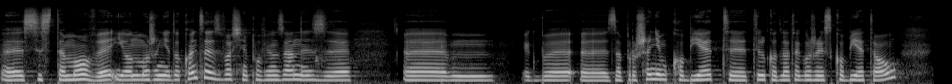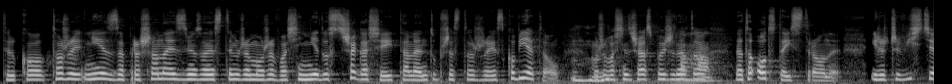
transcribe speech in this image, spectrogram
e, systemowy i on może nie do końca jest właśnie powiązany z em, jakby e, zaproszeniem kobiety tylko dlatego, że jest kobietą, tylko to, że nie jest zapraszana jest związane z tym, że może właśnie nie dostrzega się jej talentu przez to, że jest kobietą. Może właśnie trzeba spojrzeć na to, na to od tej strony. I rzeczywiście,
